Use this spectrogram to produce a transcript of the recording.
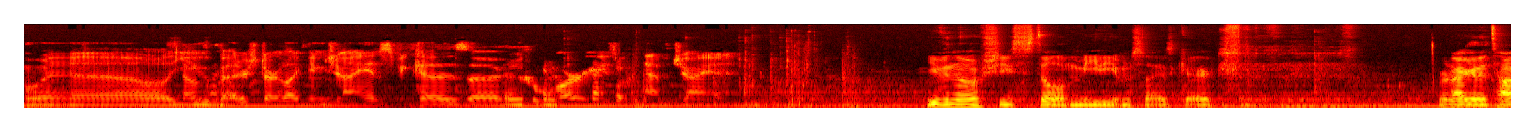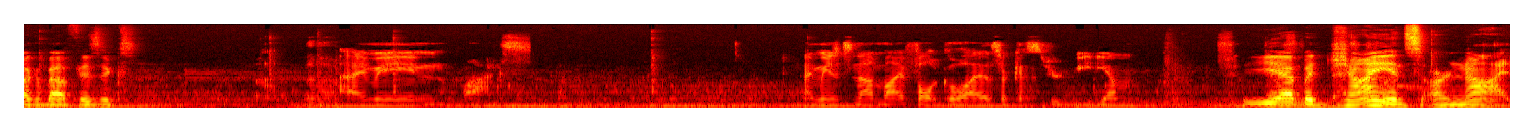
Well, you Sounds better start liking giants because uh, Well, Kumari is half giant. Even though she's still a medium-sized character. We're not gonna talk about physics. I mean, Box. I mean, it's not my fault Goliaths are considered medium. Yeah, That's- but that's- giants are not.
